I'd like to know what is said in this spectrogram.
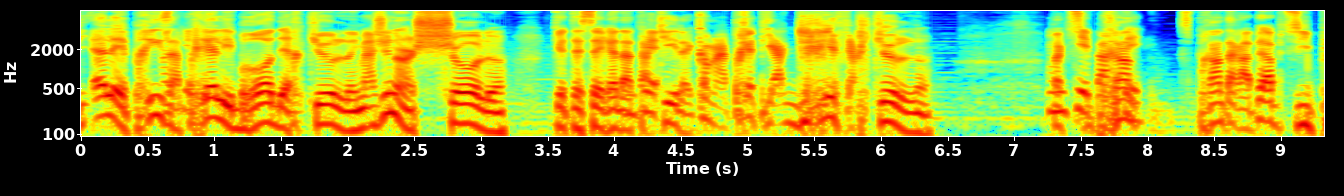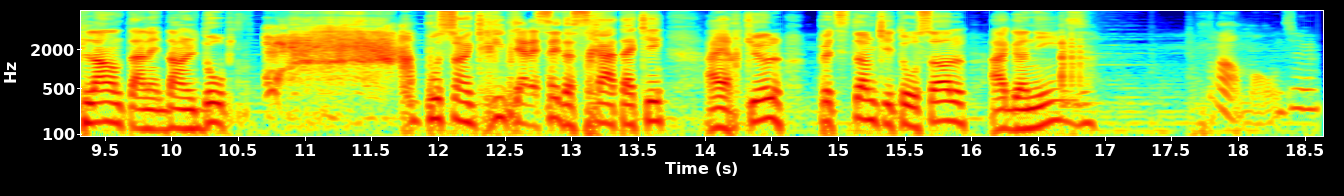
puis elle est prise après les bras d'Hercule. Imagine un chat là, que tu essaierais d'attaquer, là, comme après, puis elle griffe Hercule. là. Fait que tu, prends, tu prends ta rapière, puis tu y plantes dans, le- dans le dos, puis elle pousse un cri, puis elle essaie de se réattaquer à Hercule. Petit homme qui est au sol agonise. Oh mon Dieu.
